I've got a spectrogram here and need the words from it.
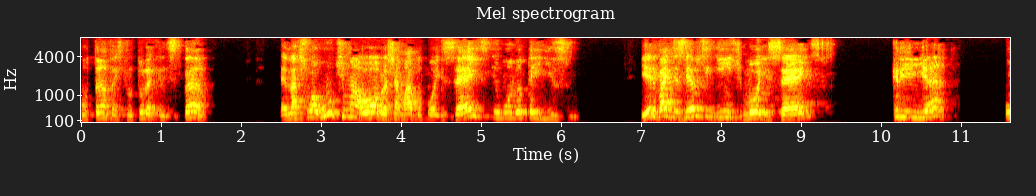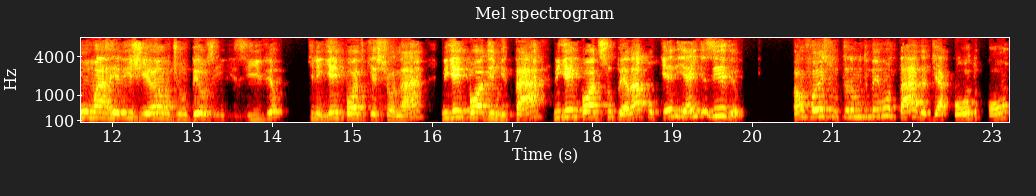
portanto, a estrutura cristã, é na sua última obra chamada Moisés e o Monoteísmo. E ele vai dizer o seguinte: Moisés cria uma religião de um Deus invisível, que ninguém pode questionar, ninguém pode imitar, ninguém pode superar, porque ele é invisível. Então, foi uma estrutura muito bem montada, de acordo com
